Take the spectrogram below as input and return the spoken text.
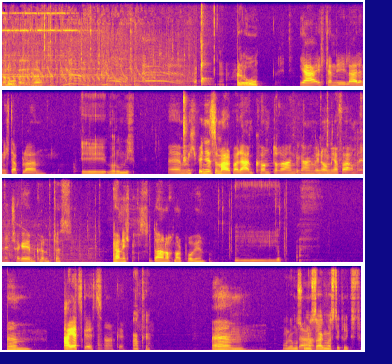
Nanu, hä? hä? Hallo? Ja, ich kann die leider nicht abladen. Äh, warum nicht? Ähm, ich bin jetzt mal bei deinem Konto reingegangen, wenn du mir Farmmanager geben könntest. Kann ich da noch mal probieren? Äh, jupp. Ähm. Ah, jetzt geht's. Ah, okay. Okay. Ähm, Und da musst du Dann- noch sagen, was du kriegst.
